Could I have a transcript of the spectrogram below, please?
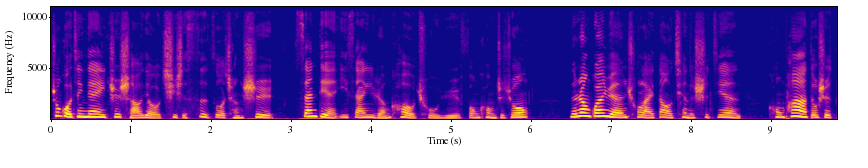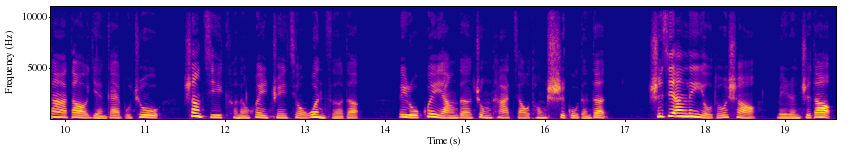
中国境内至少有七十四座城市，三点一三亿人口处于封控之中，能让官员出来道歉的事件。恐怕都是大到掩盖不住，上级可能会追究问责的。例如贵阳的重大交通事故等等，实际案例有多少，没人知道。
